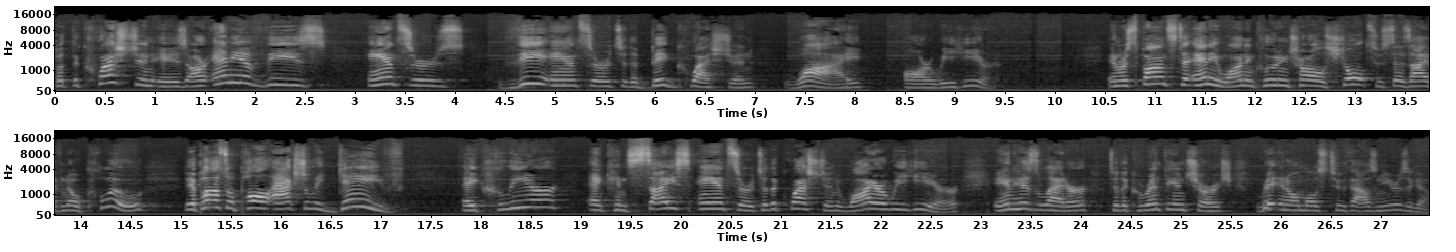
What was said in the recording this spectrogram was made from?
But the question is are any of these answers the answer to the big question why are we here? In response to anyone, including Charles Schulz, who says, I have no clue, the Apostle Paul actually gave a clear and concise answer to the question, why are we here, in his letter to the Corinthian church, written almost 2,000 years ago.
